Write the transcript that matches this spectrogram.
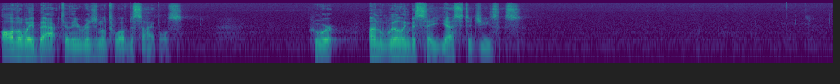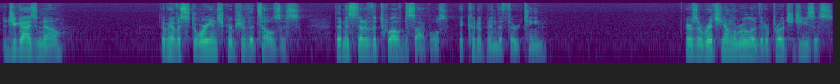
all the way back to the original 12 disciples, who were unwilling to say yes to Jesus. Did you guys know that we have a story in Scripture that tells us that instead of the 12 disciples, it could have been the 13? There was a rich young ruler that approached Jesus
